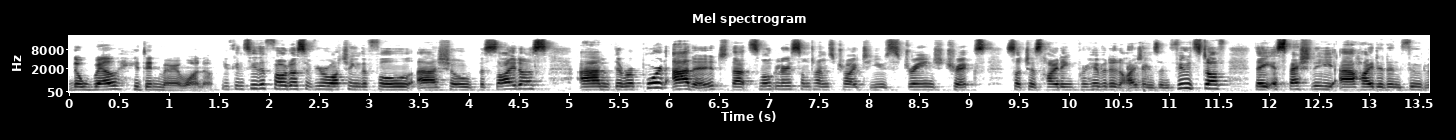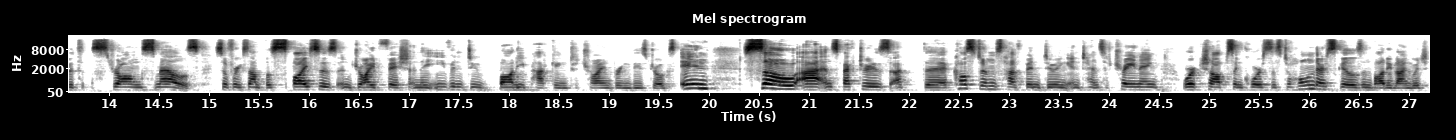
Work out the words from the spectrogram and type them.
the well-hidden marijuana. You can see the photos if you're watching the full uh, show beside us. Um, the report added that smugglers sometimes try to use strange tricks, such as hiding prohibited items in foodstuff. They especially uh, hide it in food with strong smells. So, for example, spices and dried fish, and they even do body packing to try and bring these drugs in. So, uh, inspectors at the customs have been doing intensive training, workshops, and courses to hone their skills in body language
